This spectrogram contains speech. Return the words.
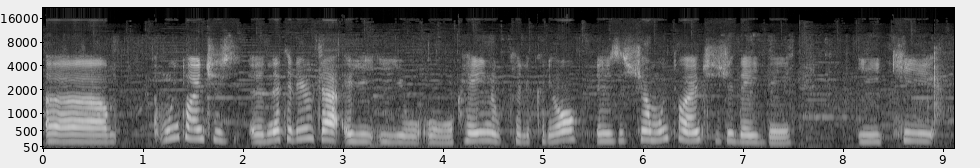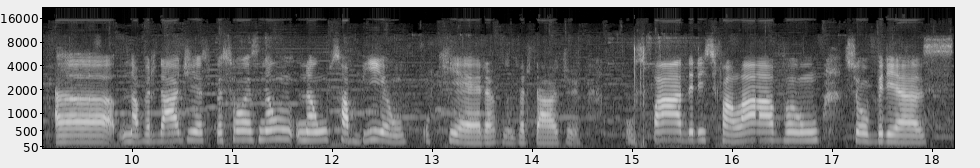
ah, muito antes, eh, Netheril já, e, e o, o reino que ele criou, existia muito antes de D&D. E que, ah, na verdade, as pessoas não, não sabiam o que era, na verdade. Os padres falavam sobre as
